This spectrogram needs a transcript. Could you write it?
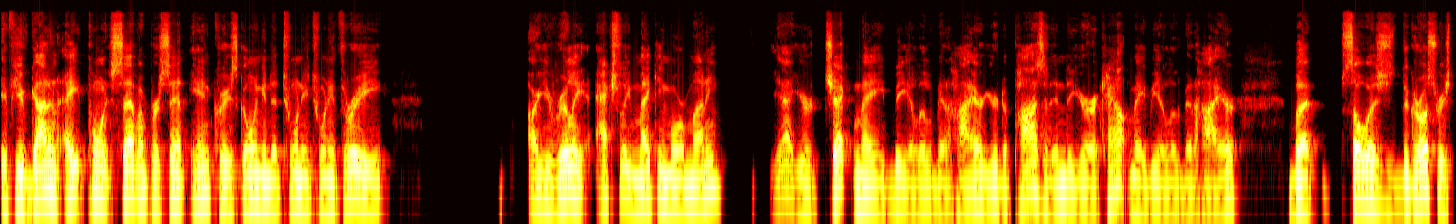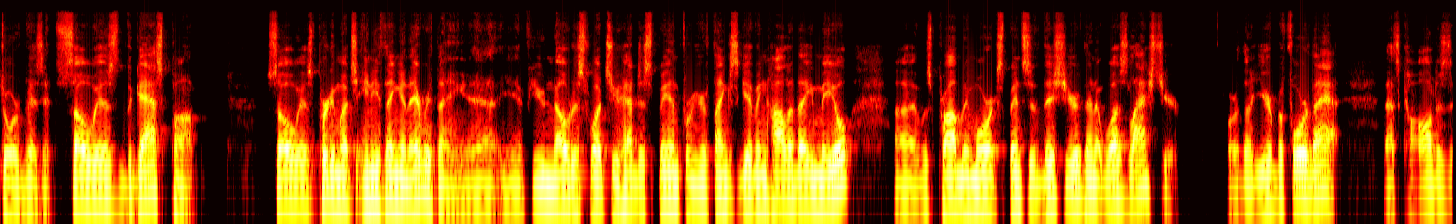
if you've got an 8.7% increase going into 2023, are you really actually making more money? Yeah, your check may be a little bit higher, your deposit into your account may be a little bit higher, but so is the grocery store visit, so is the gas pump, so is pretty much anything and everything. Uh, if you notice what you had to spend for your Thanksgiving holiday meal, uh, it was probably more expensive this year than it was last year or the year before that. That's called as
